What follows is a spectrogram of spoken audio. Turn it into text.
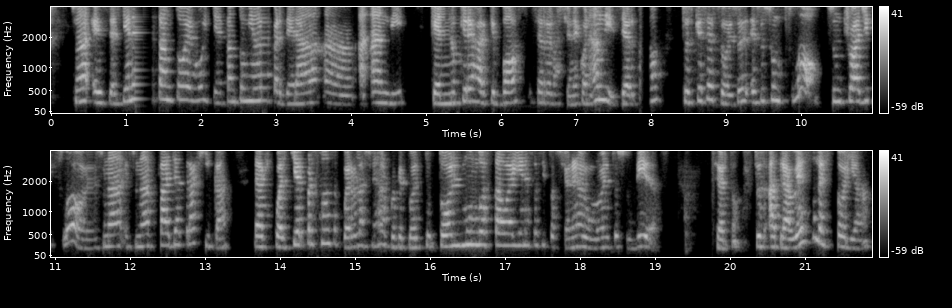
O sea, él tiene tanto ego y tiene tanto miedo de perder a Andy que él no quiere dejar que Buzz se relacione con Andy, ¿cierto? Entonces, ¿qué es eso? Eso, eso es un flaw, es un tragic flaw, es una, es una falla trágica de la que cualquier persona se puede relacionar, porque todo el, todo el mundo ha estado ahí en esa situación en algún momento de sus vidas, ¿cierto? Entonces, a través de la historia,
